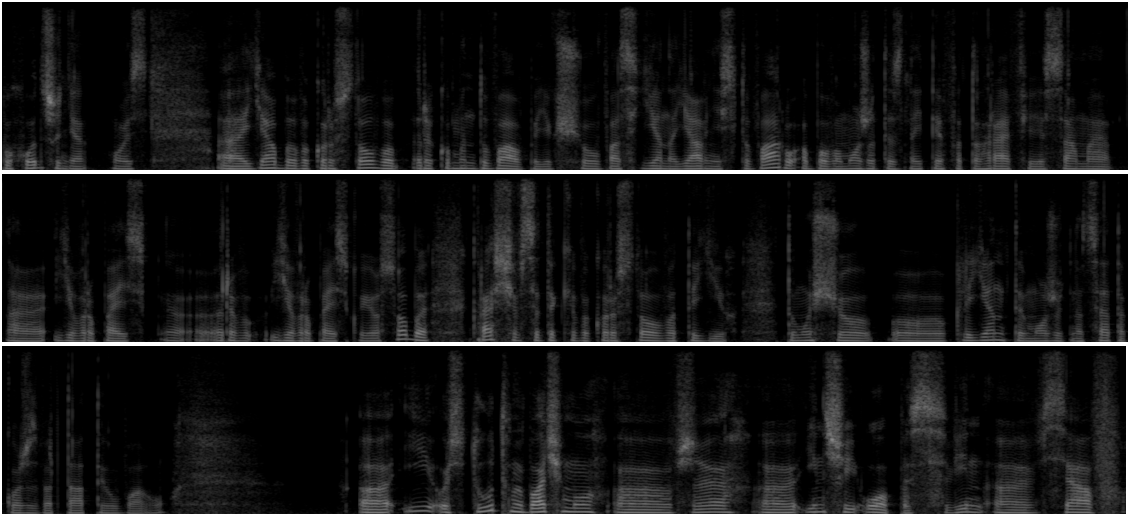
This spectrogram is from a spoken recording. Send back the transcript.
походження. Ось Е, я би використовував, рекомендував би, якщо у вас є наявність товару, або ви можете знайти фотографії саме е, європейсь, е, європейської особи, краще все-таки використовувати їх, тому що е, клієнти можуть на це також звертати увагу. І ось тут ми бачимо вже е, інший опис. Він е, взяв,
